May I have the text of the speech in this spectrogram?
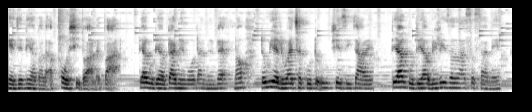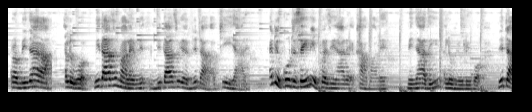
ငယ်ချင်းတယောက်ကလည်းအဖို့ရှိသွားတယ်လည်းပါတယ်။တယောက်ကိုတယောက်တိုင်ပင်ပေါ်တိုင်ပင်ဘက်နော်တူရဲ့လိုအပ်ချက်ကိုတူဖြည့်ဆည်းကြတယ်။တယောက်ကိုတယောက်လေးလေးစားစားဆက်ဆံတယ်။အဲ့တော့မိညာကအဲ့လိုပေါ့မိသားစုမှလည်းမိသားစုရဲ့မြစ်တာအပြည့်ရတယ်။အဲ့ဒီကိုယ်ဒဇိန်းတွေဖွဲ့စည်းထားတဲ့အခါမှာလဲမိညာသည်အဲ့လိုမျိုးလေးပေါ့ မြစ်တာ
